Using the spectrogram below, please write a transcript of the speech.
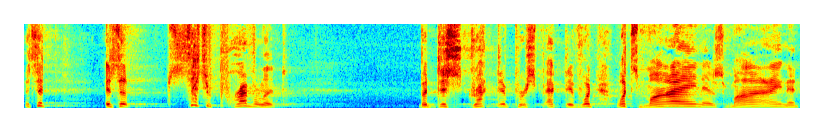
It's a, it's a, such a prevalent but destructive perspective. What, what's mine is mine, and,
